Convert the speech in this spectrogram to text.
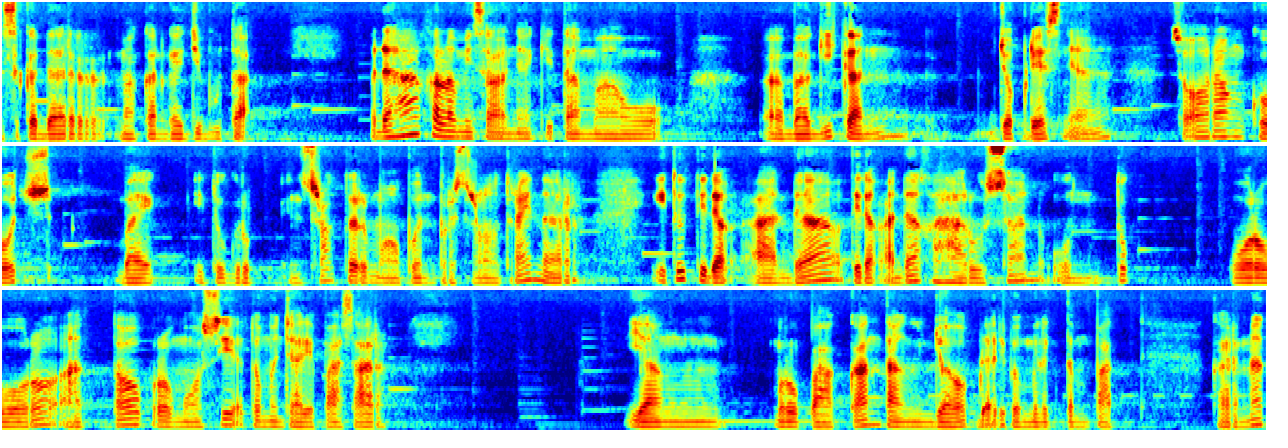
sekedar makan gaji buta. Padahal kalau misalnya kita mau uh, bagikan job desknya seorang coach baik itu grup instructor maupun personal trainer itu tidak ada tidak ada keharusan untuk woro-woro atau promosi atau mencari pasar yang merupakan tanggung jawab dari pemilik tempat. Karena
